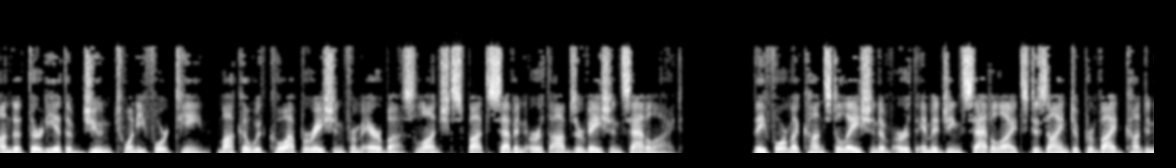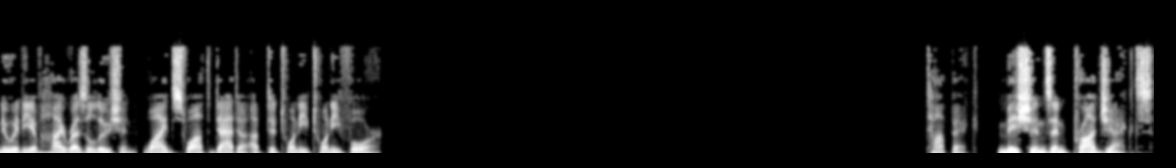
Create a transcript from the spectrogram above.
On 30 June 2014, MAKA with cooperation from Airbus launched Spot 7 Earth observation satellite. They form a constellation of Earth imaging satellites designed to provide continuity of high-resolution, wide-swath data up to 2024. Missions and projects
